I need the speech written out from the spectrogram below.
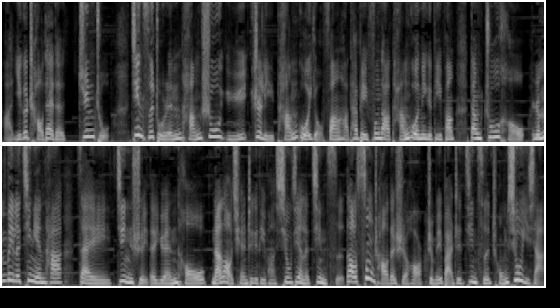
啊一个朝代的君主。晋祠主人唐叔虞治理唐国有方，哈，他被封到唐国那个地方当诸侯。人们为了纪念他，在晋水的源头南老泉这个地方修建了晋祠。到了宋朝的时候，准备把这晋祠重修一下，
